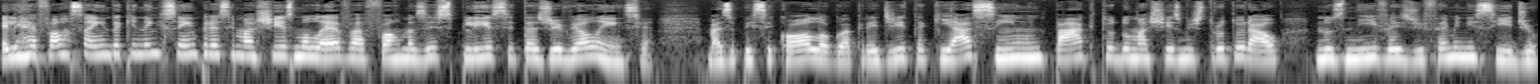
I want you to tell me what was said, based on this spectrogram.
Ele reforça ainda que nem sempre esse machismo leva a formas explícitas de violência, mas o psicólogo acredita que há sim um impacto do machismo estrutural nos níveis de feminicídio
